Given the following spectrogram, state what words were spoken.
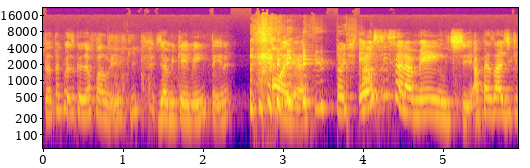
Tanta coisa que eu já falei aqui. Já me queimei inteira. Olha, eu sinceramente, apesar de que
